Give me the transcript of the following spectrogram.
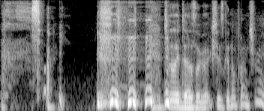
Sorry. Julie does look like she's gonna punch me.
